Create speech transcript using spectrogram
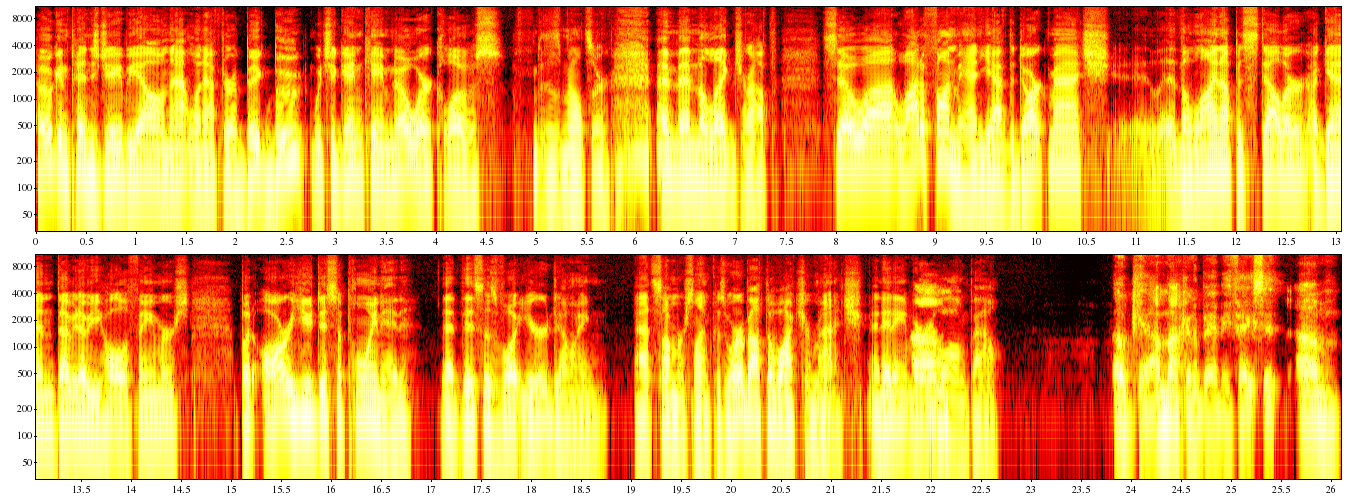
Hogan pins JBL on that one after a big boot, which again came nowhere close. This is Meltzer. And then the leg drop. So uh, a lot of fun, man. You have the dark match. The lineup is stellar. Again, WWE Hall of Famers. But are you disappointed that this is what you're doing at SummerSlam? Because we're about to watch your match, and it ain't very Um, long, pal. Okay, I'm not going to babyface it. Um,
